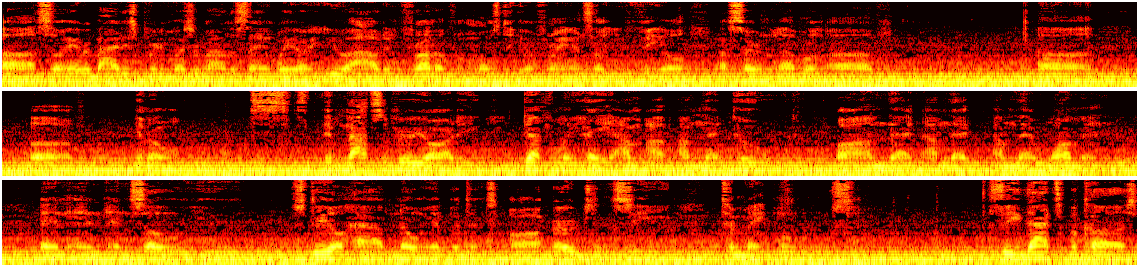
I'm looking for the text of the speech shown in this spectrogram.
Uh, so everybody's pretty much around the same way, or you are out in front of most of your friends, so you feel a certain level of uh, you know, if not superiority, definitely, hey, I'm I'm that dude, or I'm that I'm that I'm that woman, and and and so you still have no impotence or urgency to make moves. See, that's because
